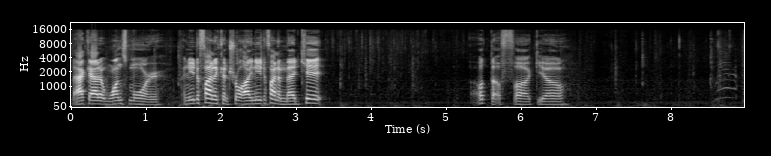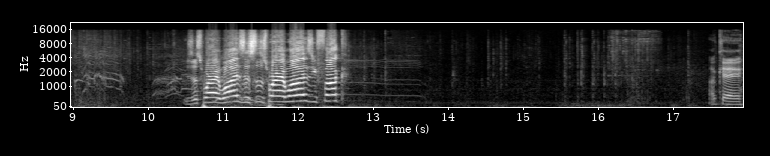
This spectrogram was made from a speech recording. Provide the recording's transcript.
Back at it once more. I need to find a control. I need to find a med kit. What the fuck, yo? Is this where I was? This is this where I was? You fuck? Okay.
